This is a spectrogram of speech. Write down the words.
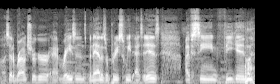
uh, instead of brown sugar, add raisins. Bananas are pretty sweet as it is. I've seen vegan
